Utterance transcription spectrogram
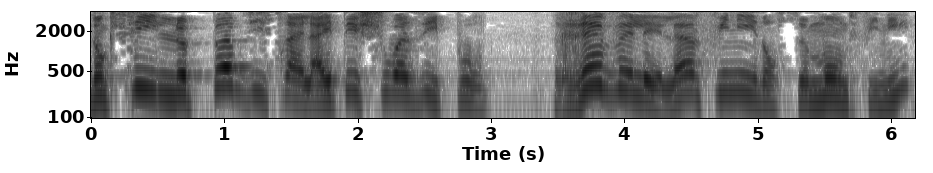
Donc si le peuple d'Israël a été choisi pour révéler l'infini dans ce monde fini,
